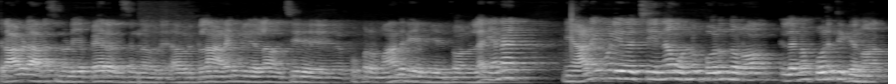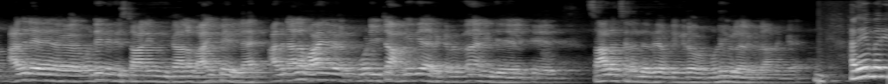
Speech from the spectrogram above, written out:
திராவிட அரசினுடைய பேரரசன் அவர் அவருக்கெல்லாம் அடைமொழி எல்லாம் வச்சு கூப்பிடுற மாதிரி தோணல. ஏன்னா நீ அடைமொழி வச்சுன்னா ஒன்று பொருந்தணும் இல்லைன்னா பொருத்திக்கணும். அதில் உதயநிதி ஸ்டாலினுக்கான வாய்ப்பே இல்லை. அதனால வாய் மூடிட்டு அமைதியாக இருக்கிறது தான் எங்களுக்கு சால சிறந்தது அப்படிங்கிற ஒரு முடிவில் இருக்கிறானுங்க. அதே மாதிரி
